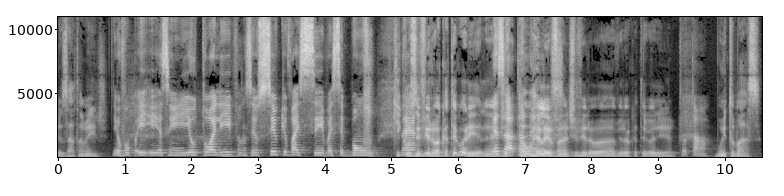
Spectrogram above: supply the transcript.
Exatamente. Eu vou, e, e, assim, eu tô ali falando assim, eu sei o que vai ser, vai ser bom. Que né? inclusive virou a categoria, né? Exatamente. De tão relevante virou, virou a categoria. Total. Muito massa.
